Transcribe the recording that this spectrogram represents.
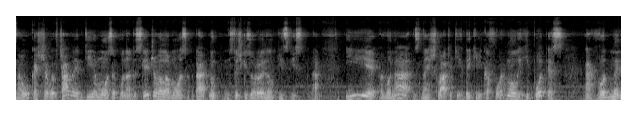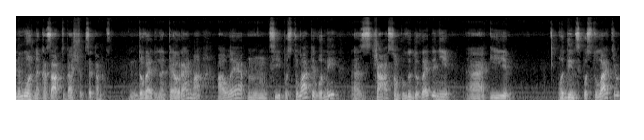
наука, що вивчала, як діє мозок, вона досліджувала мозок, так? ну, з точки зору НЛП, звісно. Так? І вона знайшла таких декілька формул, гіпотез. Е, Не, можна казати, що це там доведена теорема, але ці постулати вони е, з часом були доведені, е, і один з постулатів,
